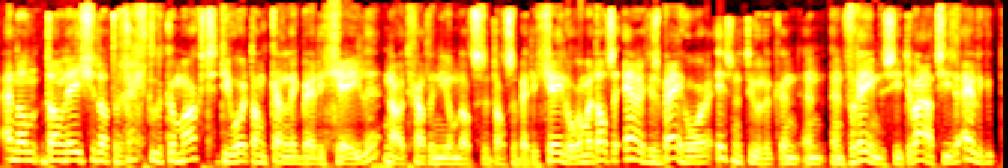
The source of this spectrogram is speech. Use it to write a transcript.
en dan, dan lees je dat de rechterlijke macht, die hoort dan kennelijk bij de gele. Nou, het gaat er niet om dat ze, dat ze bij de gele horen, maar dat ze ergens bij horen is natuurlijk een, een, een vreemde situatie. Is eigenlijk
